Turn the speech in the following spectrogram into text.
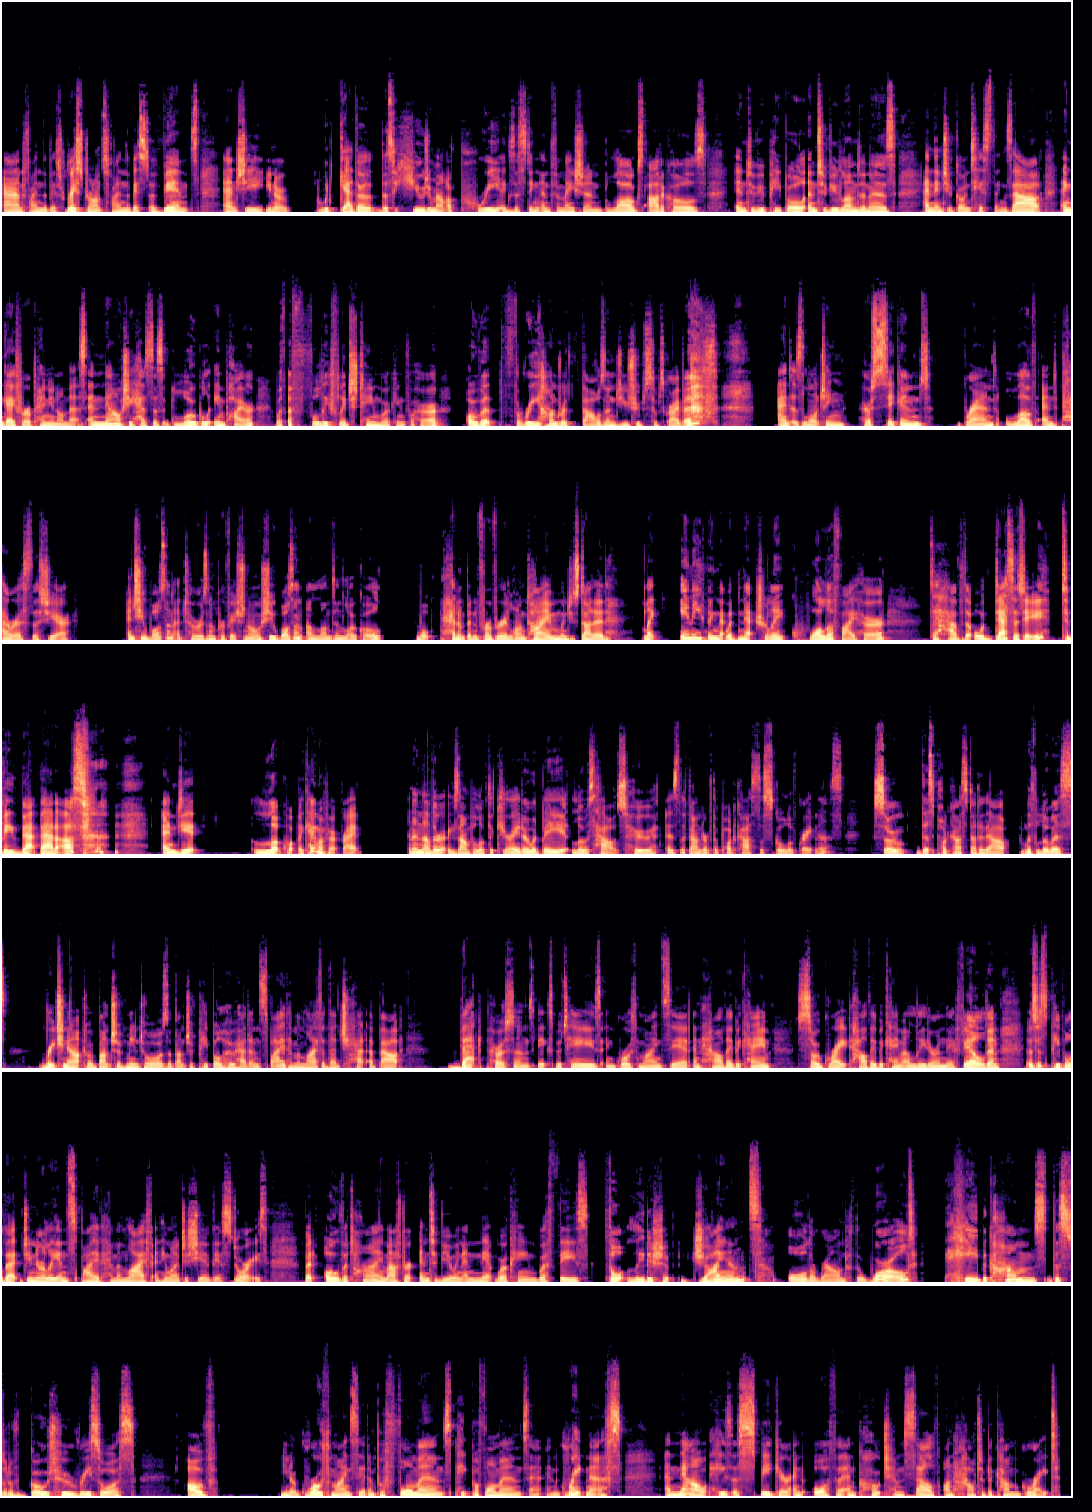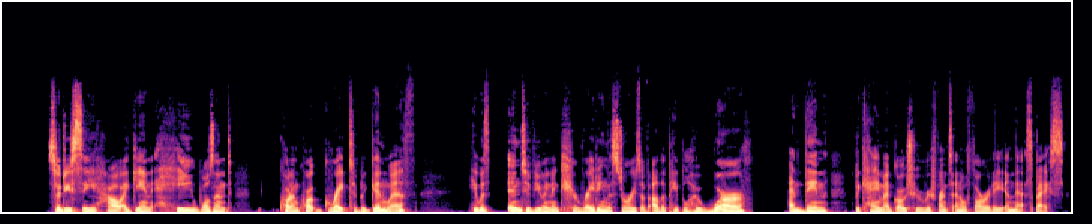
and find the best restaurants, find the best events. And she, you know, would gather this huge amount of pre existing information blogs, articles, interview people, interview Londoners, and then she'd go and test things out and gave her opinion on this. And now she has this global empire with a fully fledged team working for her, over 300,000 YouTube subscribers, and is launching her second brand, Love and Paris, this year. And she wasn't a tourism professional, she wasn't a London local well, hadn't been for a very long time when she started, like anything that would naturally qualify her to have the audacity to be that badass. and yet, look what became of her, right? And another example of the curator would be Lewis Howes, who is the founder of the podcast, The School of Greatness. So, this podcast started out with Lewis reaching out to a bunch of mentors, a bunch of people who had inspired him in life, and then chat about that person's expertise and growth mindset and how they became so great, how they became a leader in their field. And it was just people that generally inspired him in life and he wanted to share their stories. But over time, after interviewing and networking with these thought leadership giants all around the world, he becomes this sort of go to resource of you know, growth mindset and performance, peak performance and, and greatness. And now he's a speaker and author and coach himself on how to become great. So, do you see how, again, he wasn't quote unquote great to begin with? He was interviewing and curating the stories of other people who were, and then became a go to reference and authority in that space.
